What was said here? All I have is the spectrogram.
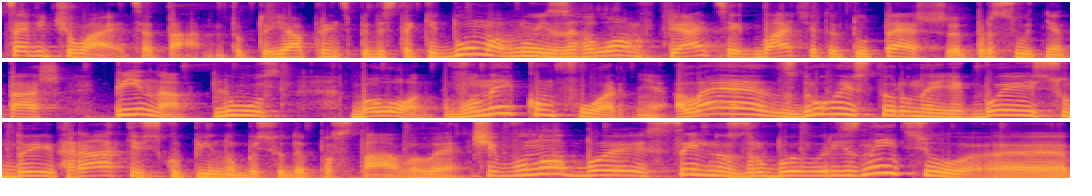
це відчувається там. Тобто я, в принципі, десь так і думав. Ну і загалом в п'ятці, як бачите, тут теж присутня та ж піна плюс. Балон, вони комфортні, але з другої сторони, якби сюди раківську піну би сюди поставили, чи воно би сильно зробило різницю? Е,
